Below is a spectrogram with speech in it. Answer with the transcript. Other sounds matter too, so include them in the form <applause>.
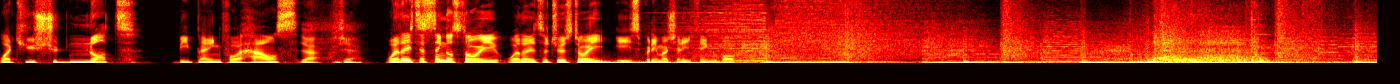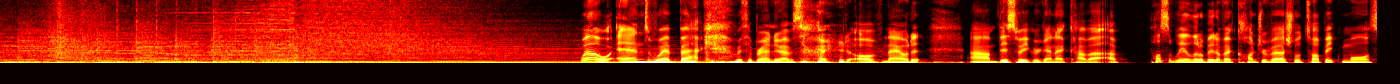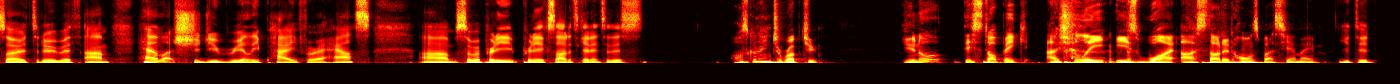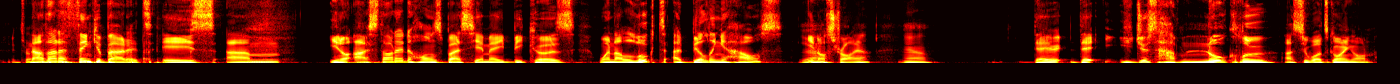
what you should not be paying for a house. Yeah, <laughs> yeah. Whether it's a single story, whether it's a true story, is pretty much anything above. Well, and we're back with a brand new episode <laughs> of Nailed It. Um, this week we're going to cover a possibly a little bit of a controversial topic, more so to do with um, how much should you really pay for a house. Um, so we're pretty pretty excited to get into this. I was going to interrupt you. You know, this topic actually <laughs> is why I started Homes by CMA. You did interrupt. Now me. that I think about it, is um, you know, I started Homes by CMA because when I looked at building a house in Australia, yeah, there, there you just have no clue as to what's going on,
